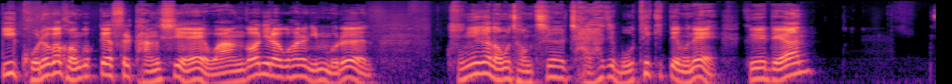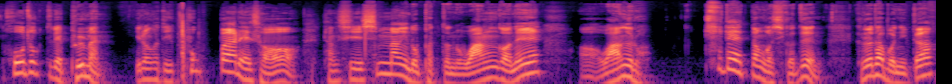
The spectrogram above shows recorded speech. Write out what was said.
이 고려가 건국되었을 당시에 왕건이라고 하는 인물은 궁예가 너무 정치를 잘 하지 못했기 때문에 그에 대한 호족들의 불만 이런 것들이 폭발해서 당시 신망이 높았던 왕건을 어, 왕으로 추대했던 것이거든. 그러다 보니까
